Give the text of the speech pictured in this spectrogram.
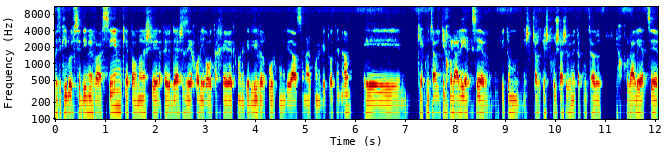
וזה כאילו הפסדים מבאסים, כי אתה אומר שאתה יודע שזה יכול להיראות אחרת, כמו נגד ליברפול, כמו נגד ארסנל, כמו נגד טוטנאם, כי הקבוצה הזאת יכולה לייצר, ופתאום יש, יש תחושה שבאמת הקבוצה הזאת יכולה לייצר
